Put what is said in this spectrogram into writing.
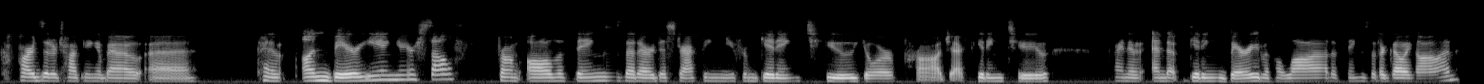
cards that are talking about uh kind of unburying yourself from all the things that are distracting you from getting to your project getting to kind of end up getting buried with a lot of things that are going on.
